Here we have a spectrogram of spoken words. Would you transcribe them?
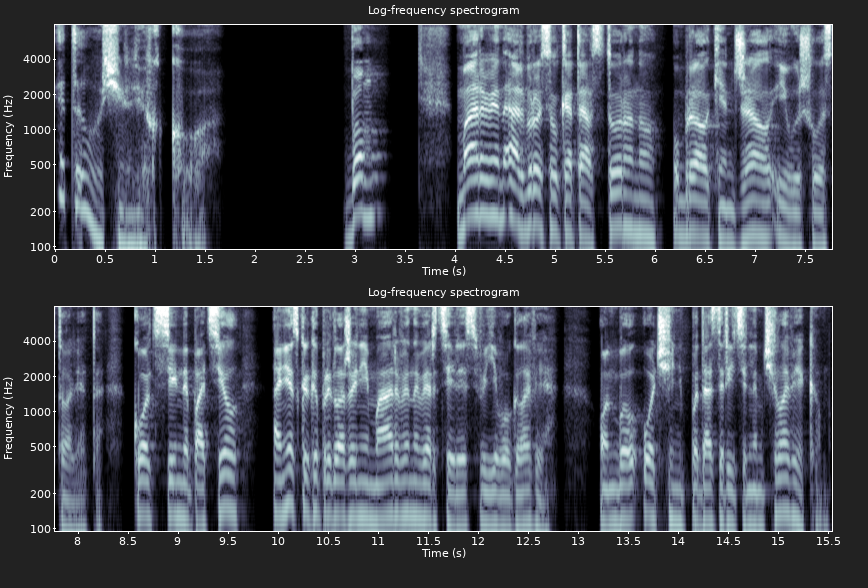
это очень легко. Бом! Марвин отбросил кота в сторону, убрал кинжал и вышел из туалета. Кот сильно потел, а несколько предложений Марвина вертелись в его голове. Он был очень подозрительным человеком,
